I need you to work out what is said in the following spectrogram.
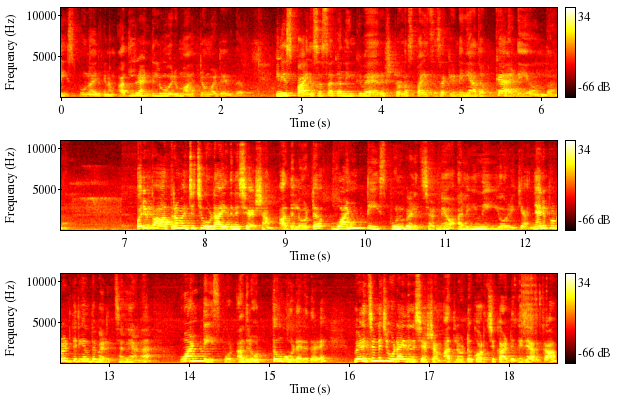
ടീസ്പൂൺ ആയിരിക്കണം. അതിൽ രണ്ടിലും ഒരു മാറ്റവും വരരുത്. ഇനി സ്പൈസസ് ഒക്കെ നിങ്ങൾക്ക് വേറെ ഇഷ്ടമുള്ള സ്പൈസസ് ഒക്കെ ഉണ്ടെങ്കിൽ അതൊക്കെ ആഡ് ചെയ്യാവുന്നതാണ്. ഒരു പാത്രം വെച്ച് ചൂടായതിന് ശേഷം അതിലോട്ട് വൺ ടീസ്പൂൺ വെളിച്ചെണ്ണയോ അല്ലെങ്കിൽ നെയ്യോ ഒഴിക്കുക ഞാനിപ്പോൾ ഇവിടെ എടുത്തിരിക്കുന്നത് വെളിച്ചെണ്ണയാണ്. വൺ ടീസ്പൂൺ അതിലൊട്ടും കൂടരുത്. വെളിച്ചെണ്ണ ചൂടായതിനു ശേഷം അതിലോട്ട് കുറച്ച് കടുക് ചേർക്കാം.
